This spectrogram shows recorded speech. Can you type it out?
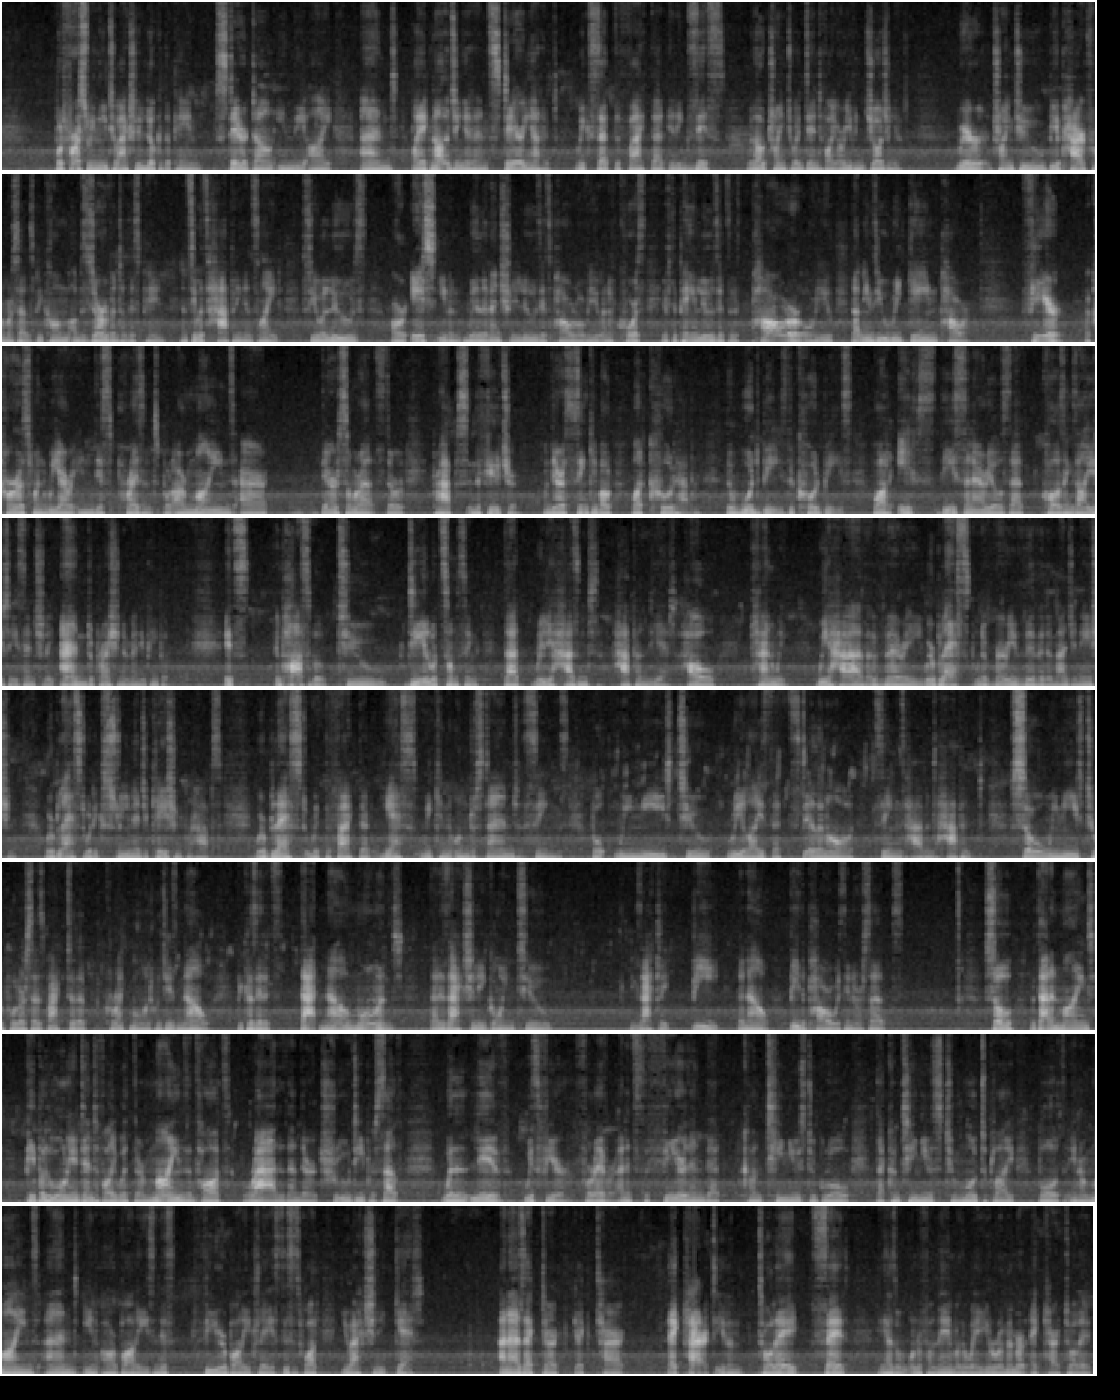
But first, we need to actually look at the pain, stare it down in the eye, and by acknowledging it and staring at it, we accept the fact that it exists without trying to identify or even judging it. We're trying to be apart from ourselves, become observant of this pain, and see what's happening inside. So you will lose, or it even will eventually lose its power over you. And of course, if the pain loses its power over you, that means you regain power. Fear occurs when we are in this present, but our minds are they're somewhere else. They're perhaps in the future when they're thinking about what could happen, the would be's, the could be's, what ifs, these scenarios that cause anxiety essentially and depression in many people. It's impossible to deal with something that really hasn't happened yet. How can we? We have a very, we're blessed with a very vivid imagination. We're blessed with extreme education, perhaps. We're blessed with the fact that, yes, we can understand things, but we need to realize that still and all, things haven't happened. So we need to pull ourselves back to the correct moment, which is now, because it's that now moment that is actually going to exactly be the now, be the power within ourselves. So, with that in mind, people who only identify with their minds and thoughts rather than their true, deeper self will live with fear forever. And it's the fear then that continues to grow, that continues to multiply both in our minds and in our bodies in this fear body place. This is what you actually get. And as Eckhart, Eckhart, Eckhart even Tolle said, he has a wonderful name by the way, you'll remember it, Eckhart Tolle.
